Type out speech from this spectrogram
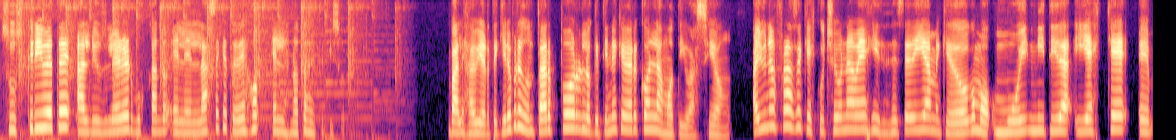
Suscríbete al newsletter buscando el enlace que te dejo en las notas de este episodio. Vale, Javier, te quiero preguntar por lo que tiene que ver con la motivación. Hay una frase que escuché una vez y desde ese día me quedó como muy nítida y es que eh,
